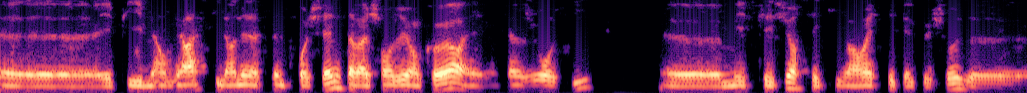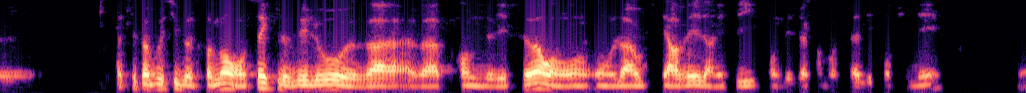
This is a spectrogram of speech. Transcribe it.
Euh, et puis, ben, on verra ce qu'il en est la semaine prochaine. Ça va changer encore, et dans 15 jours aussi. Euh, mais ce qui est sûr, c'est qu'il va en rester quelque chose. Euh, c'est pas possible autrement. On sait que le vélo euh, va, va prendre de l'essor. On, on l'a observé dans les pays qui ont déjà commencé à déconfiner. Euh,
